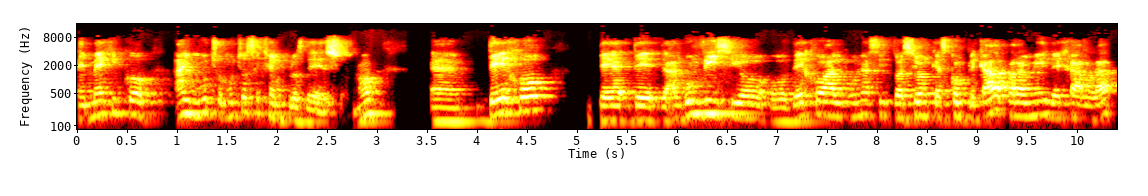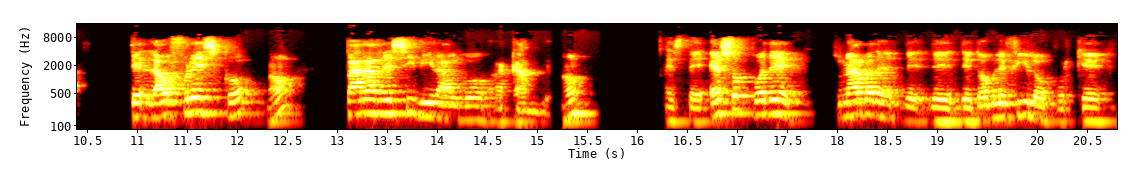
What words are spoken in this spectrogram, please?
En México hay muchos, muchos ejemplos de eso, ¿no? Eh, dejo de, algún vicio o dejo alguna situación que es complicada para mí dejarla, te, la ofrezco, ¿no? Para recibir algo a cambio, ¿no? Este, eso puede, es un arma de, de, doble filo porque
